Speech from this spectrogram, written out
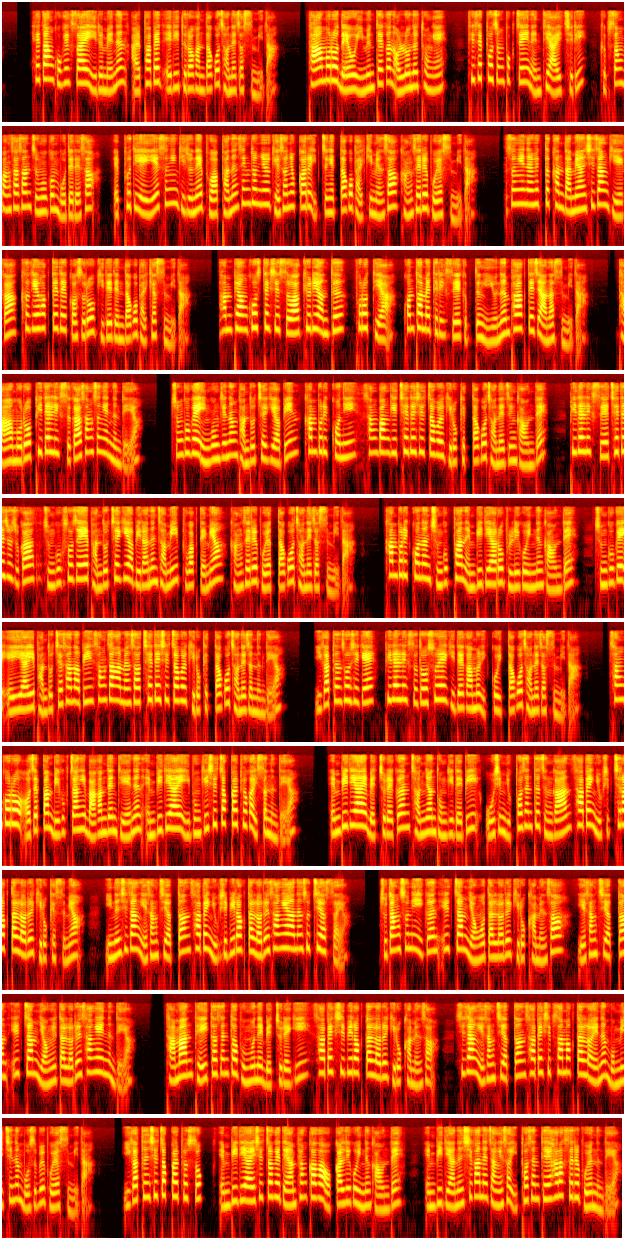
해당 고객사의 이름에는 알파벳 L이 들어간다고 전해졌습니다. 다음으로 네오 이뮨텍은 언론을 통해 T세포 증폭제인 NTI7이 급성 방사선 증후군 모델에서 FDA의 승인 기준에 부합하는 생존율 개선 효과를 입증했다고 밝히면서 강세를 보였습니다. 승인을 획득한다면 시장 기회가 크게 확대될 것으로 기대된다고 밝혔습니다. 한편 코스텍시스와 큐리언트, 프로티아, 퀀타메트릭스의 급등 이유는 파악되지 않았습니다. 다음으로 피델릭스가 상승했는데요. 중국의 인공지능 반도체 기업인 캄브리콘이 상반기 최대 실적을 기록했다고 전해진 가운데 피델릭스의 최대 주주가 중국 소재의 반도체 기업이라는 점이 부각되며 강세를 보였다고 전해졌습니다. 캄브리콘은 중국판 엔비디아로 불리고 있는 가운데 중국의 AI 반도체 산업이 성장하면서 최대 실적을 기록했다고 전해졌는데요. 이 같은 소식에 피델릭스도 수혜 기대감을 잊고 있다고 전해졌습니다. 참고로 어젯밤 미국장이 마감된 뒤에는 엔비디아의 2분기 실적 발표가 있었는데요. 엔비디아의 매출액은 전년 동기 대비 56% 증가한 467억 달러를 기록했으며 이는 시장 예상치였던 461억 달러를 상회하는 수치였어요. 주당 순이익은 1.05달러를 기록하면서 예상치였던 1.01달러를 상회했는데요. 다만 데이터 센터 부문의 매출액이 411억 달러를 기록하면서 시장 예상치였던 413억 달러에는 못 미치는 모습을 보였습니다. 이 같은 실적 발표 속 엔비디아의 실적에 대한 평가가 엇갈리고 있는 가운데 엔비디아는 시간의 장에서 2%의 하락세를 보였는데요.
